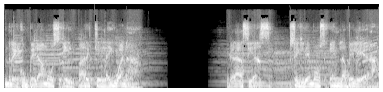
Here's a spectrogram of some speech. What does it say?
recuperamos el Parque La Iguana. Gracias. Seguiremos en la pelea.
